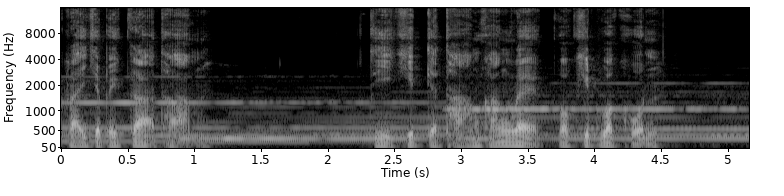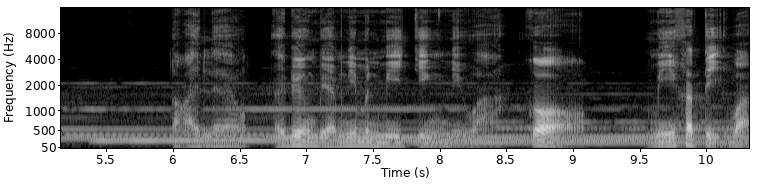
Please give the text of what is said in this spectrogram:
ใครจะไปกล้าถาม ที่คิดจะถามครั้งแรกก็คิดว่าคน ตายแล้วไอ้เรื่องแบบนี้มันมีจริงนี่ว่าก็มีคติว่า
